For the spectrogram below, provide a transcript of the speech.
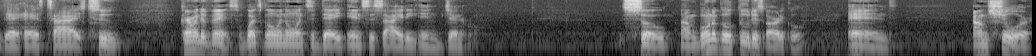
that has ties to current events, what's going on today in society in general. So I'm going to go through this article, and I'm sure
